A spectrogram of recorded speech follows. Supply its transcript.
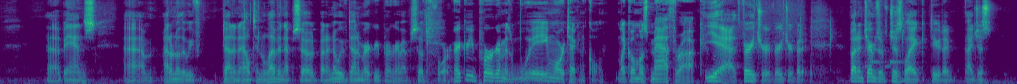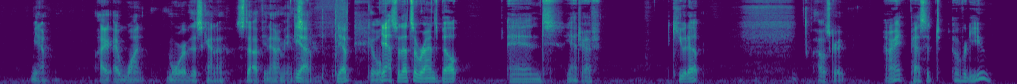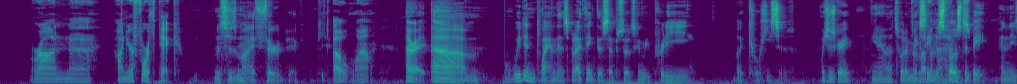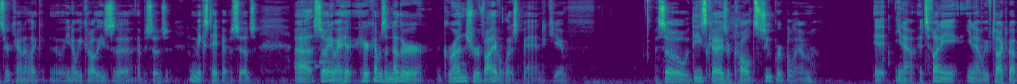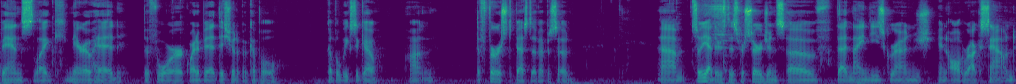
uh, bands. Um, I don't know that we've done an El Ten Eleven episode, but I know we've done a Mercury Program episode before. Mercury Program is way more technical, like almost math rock. Yeah, it's very true, very true. But but in terms of just like, dude, I I just you know, I I want more of this kind of stuff. You know what I mean? Yeah. So, Yep. cool. Yeah, so that's Orions Belte. And yeah, Jeff. Cue it up. that was great. All right, pass it over to you. Ron uh, on your fourth pick. This is my third pick. Oh wow. All right. Um, we didn't plan this, but I think this episode's gonna be pretty like cohesive, which is great. You know, that's what a mixtape is supposed to be. And these are kind of like, uh, you know, we call these uh, episodes mixtape episodes. Uh, so anyway, here, here comes another grunge revivalist band. Q. So these guys are called Superbloom. It, you know, it's funny. You know, we've talked about bands like Narrowhead before quite a bit. They showed up a couple, couple weeks ago on the first best of episode. Um, so yeah, there's this resurgence of that '90s grunge and alt rock sound,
